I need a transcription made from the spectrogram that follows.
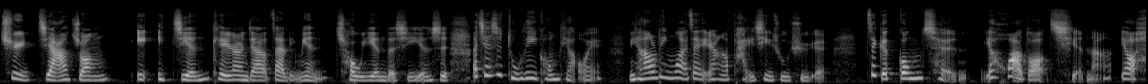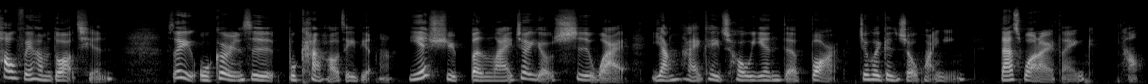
去加装一一间可以让人家在里面抽烟的吸烟室，而且是独立空调，诶，你还要另外再让它排气出去，诶，这个工程要花多少钱呐、啊？要耗费他们多少钱？所以我个人是不看好这一点啊。也许本来就有室外阳台可以抽烟的 bar 就会更受欢迎。That's what I think。好，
